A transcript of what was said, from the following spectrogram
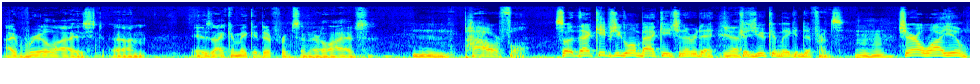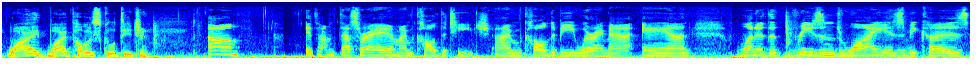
I've realized um, is I can make a difference in their lives. Powerful. So that keeps you going back each and every day Yes. because you can make a difference. Mm-hmm. Cheryl, why you? Why why public school teaching? Um, it's um, that's where I am. I'm called to teach. I'm called to be where I'm at, and one of the reasons why is because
